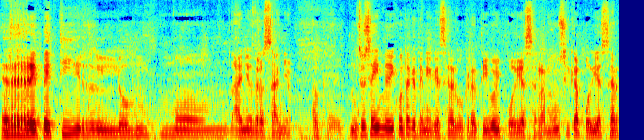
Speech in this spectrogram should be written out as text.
El repetir lo mismo año tras año. Ok. Entonces ahí me di cuenta que tenía que ser algo creativo y podía ser la música, podía ser,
